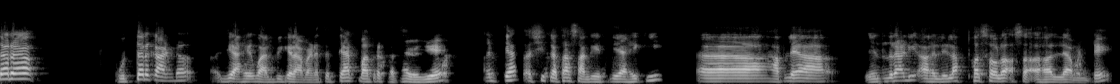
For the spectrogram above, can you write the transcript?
तर उत्तरकांड जे आहे वाल्मिकी रामायणाचं त्यात मात्र कथा वेगळी आहे. आणि त्यात अशी कथा सांगितली आहे की अं, आपल्या इंद्राणी अहल्येला फसवलं असं अहल्या म्हणते.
